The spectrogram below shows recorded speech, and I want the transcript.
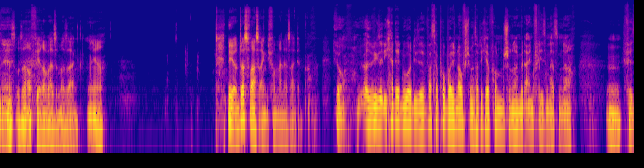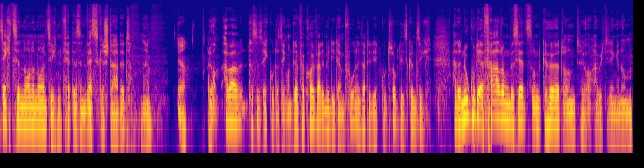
Nee, ne? Das muss man auch fairerweise mal sagen. Naja. Nee, und das war es eigentlich von meiner Seite. Ja, also wie gesagt, ich hatte nur diese Wasserpumpe bei den Aufstimmen, das hatte ich ja vorhin schon damit einfließen lassen da. Mhm. Für 16,99 ein fettes Invest gestartet. Ne? Ja. Ja, aber das ist echt gut, das Ding. Und der Verkäufer hatte mir die da empfohlen. Er sagte, die hat gut Druck, die ist günstig. Hatte nur gute Erfahrungen bis jetzt und gehört und ja, habe ich die denn genommen.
